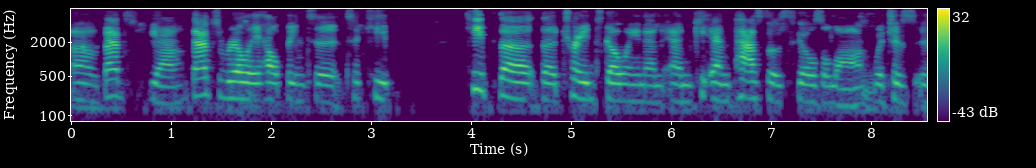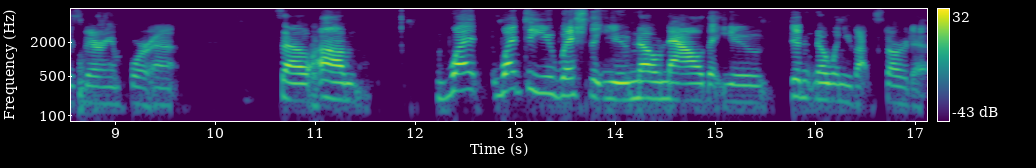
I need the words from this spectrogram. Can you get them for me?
Oh, that's yeah. That's really helping to to keep keep the the trades going and and and pass those skills along, which is is very important. So, um, what what do you wish that you know now that you didn't know when you got started?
